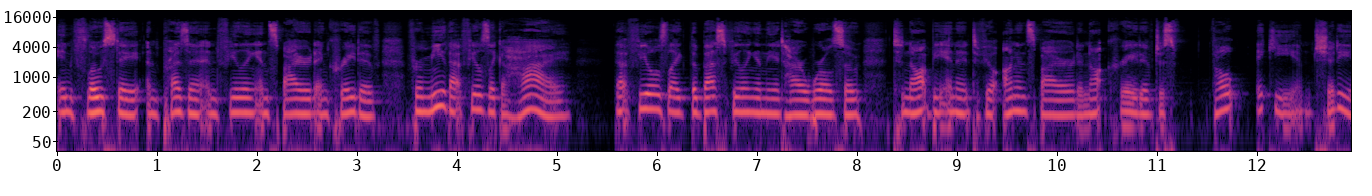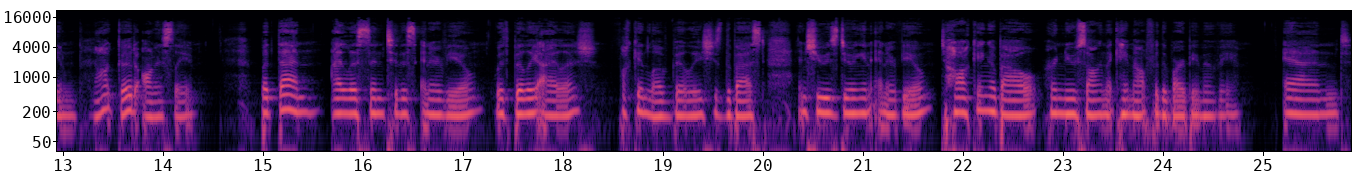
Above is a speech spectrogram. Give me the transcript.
in flow state and present and feeling inspired and creative. For me, that feels like a high. That feels like the best feeling in the entire world. So to not be in it, to feel uninspired and not creative just felt icky and shitty and not good, honestly. But then I listened to this interview with Billie Eilish. Fucking love Billie. She's the best. And she was doing an interview talking about her new song that came out for the Barbie movie. And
